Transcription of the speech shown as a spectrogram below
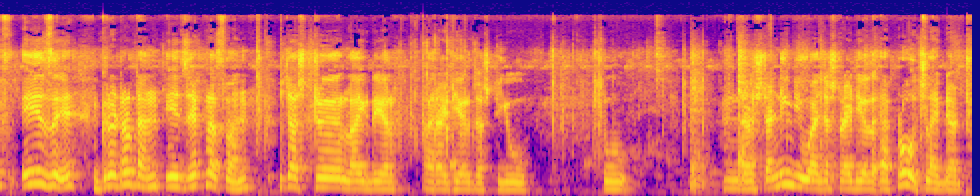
if a is a greater than aj plus 1 just uh, like there i write here just you to understanding you i just write here the approach like that.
